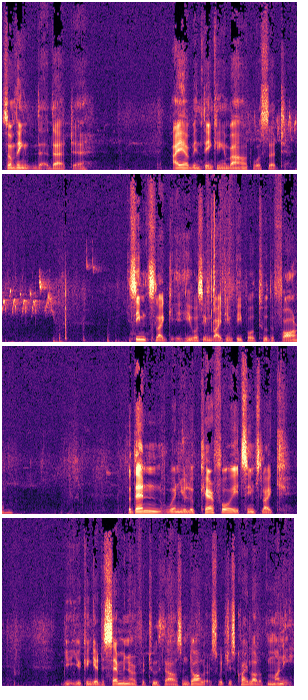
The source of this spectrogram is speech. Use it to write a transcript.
something that, that uh, I have been thinking about was that it seems like he was inviting people to the farm. But then when you look careful, it seems like you, you can get a seminar for $2,000, which is quite a lot of money.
